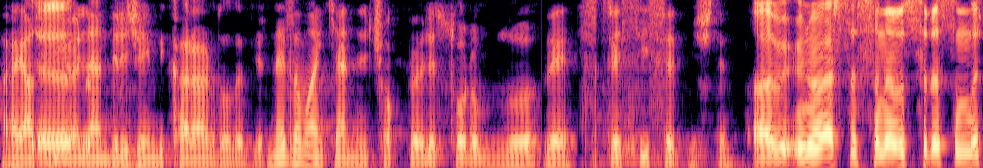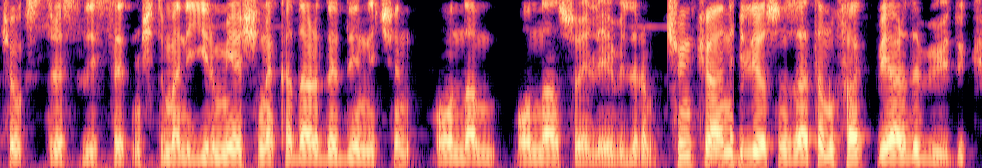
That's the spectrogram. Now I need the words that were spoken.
Hayatını Ee, yönlendireceğin bir karar da olabilir. Ne zaman kendini çok böyle sorumlu ve stresli hissetmiştin? Abi üniversite sınavı sırasında çok stresli hissetmiştim. Hani 20 yaşına kadar dediğin için ondan ondan söyleyebilirim. Çünkü hani biliyorsun zaten ufak bir yerde büyüdük.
